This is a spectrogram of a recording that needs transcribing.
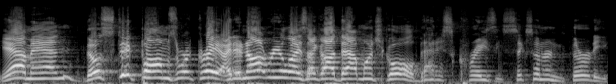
Yeah, man, those stick bombs work great. I did not realize I got that much gold. That is crazy. 630.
